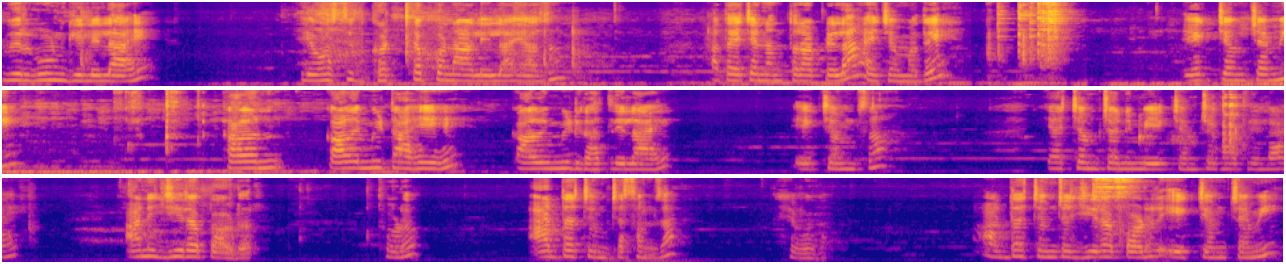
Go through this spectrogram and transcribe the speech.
विरघळून गेलेला आहे. व्यवस्थित घट्टपणा आलेला आहे अजून. आता याच्यानंतर आपल्याला याच्यामध्ये एक चमचा मी काळं काळं मीठ आहे हे. काळं मीठ घातलेलं आहे. एक चमचा. या चमच्याने मी एक चमचा घातलेला आहे. आणि जिरा पावडर. थोडं. अर्धा चमचा समजा. हे बघा. अर्धा चमचा जिरा पावडर एक चमचा मी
